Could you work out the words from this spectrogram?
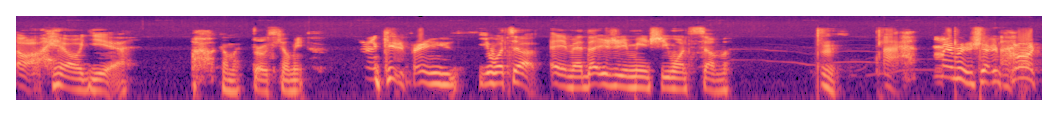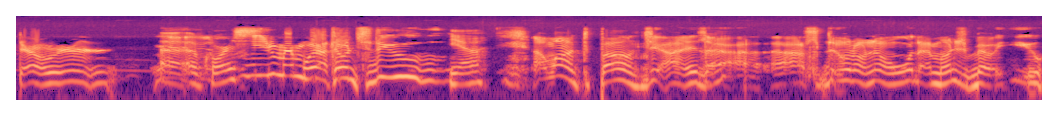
Oh hell yeah. Oh, God, my throat's killing me. Get face. What's up? Hey man, that usually means she wants some. Mm. Ah, Maybe say fuck over. Uh, of course. You remember what I told you to do? Yeah. I want to apologize. I, I still don't know that much about you.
